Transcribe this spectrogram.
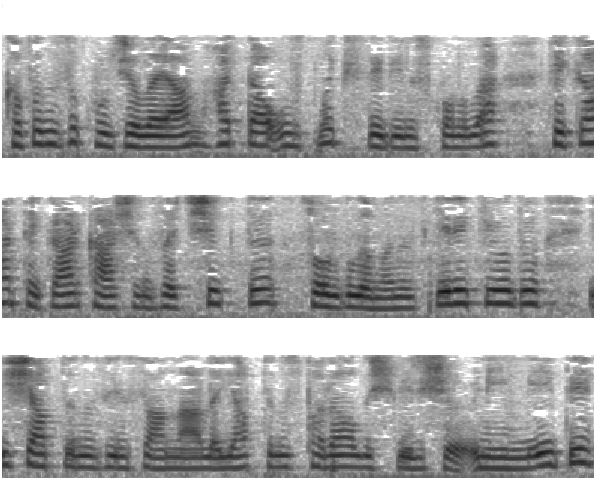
kafanızı kurcalayan hatta unutmak istediğiniz konular tekrar tekrar karşınıza çıktı. Sorgulamanız gerekiyordu. İş yaptığınız insanlarla yaptığınız para alışverişi önemliydi.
